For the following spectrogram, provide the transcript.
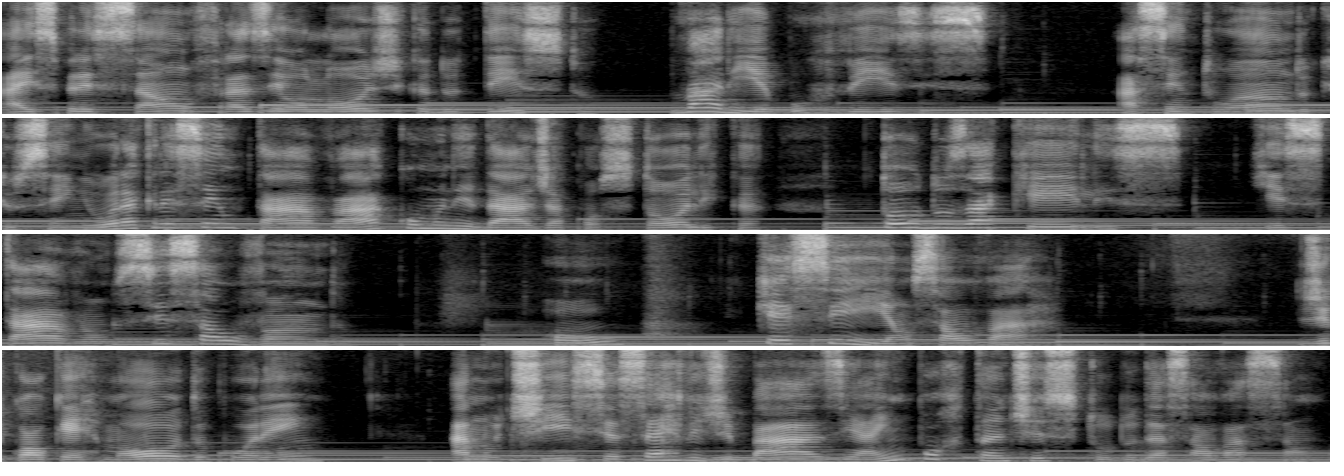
A expressão fraseológica do texto varia por vezes acentuando que o Senhor acrescentava à comunidade apostólica todos aqueles que estavam se salvando ou que se iam salvar. De qualquer modo, porém, a notícia serve de base a importante estudo da salvação.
